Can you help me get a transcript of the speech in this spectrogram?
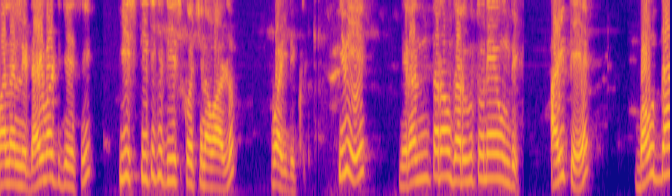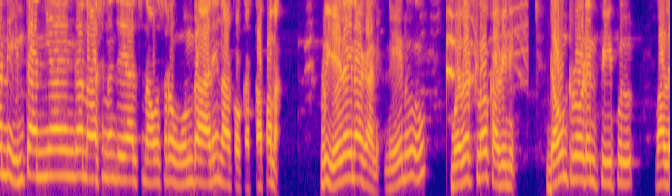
మనల్ని డైవర్ట్ చేసి ఈ స్థితికి తీసుకొచ్చిన వాళ్ళు వైదికులు. ఇవి నిరంతరం జరుగుతూనే ఉంది. అయితే బౌద్ధాన్ని ఇంత అన్యాయంగా నాశనం చేయాల్సిన అవసరం ఉందా అని నాకు ఒక తపన. ఇప్పుడు ఏదైనా కానీ నేను మొదట్లో కవిని డౌన్ రోడ్ అండ్ పీపుల్ వాళ్ళ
